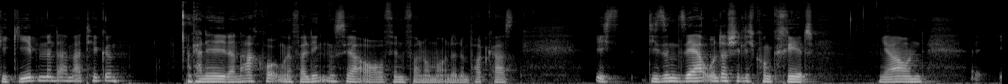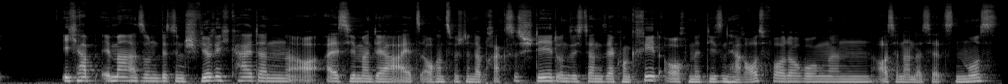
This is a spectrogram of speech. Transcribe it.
gegeben in deinem Artikel. Kann ja jeder nachgucken. Wir verlinken es ja auch auf jeden Fall nochmal unter dem Podcast. Ich, die sind sehr unterschiedlich konkret. Ja, und ich habe immer so ein bisschen Schwierigkeit dann als jemand, der jetzt auch inzwischen in der Praxis steht und sich dann sehr konkret auch mit diesen Herausforderungen auseinandersetzen muss.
